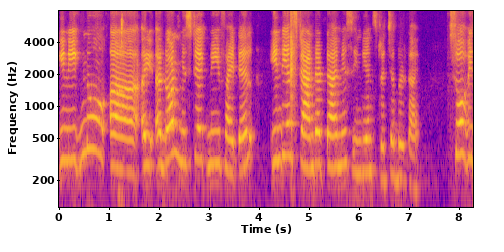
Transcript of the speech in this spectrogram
In IGNOU, uh, I, uh, don't mistake me if I tell, Indian standard time is Indian stretchable time. So we,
